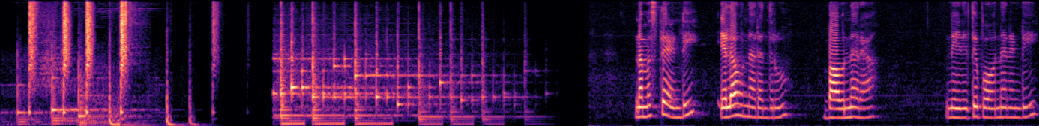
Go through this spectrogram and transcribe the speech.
నమస్తే అండి. ఎలా ఉన్నారు అందరూ బాగున్నారా? నేనైతే బాగున్నానండి.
